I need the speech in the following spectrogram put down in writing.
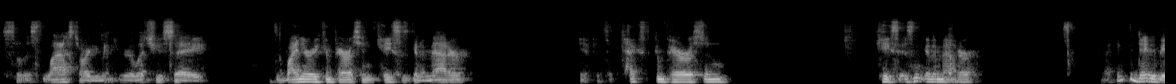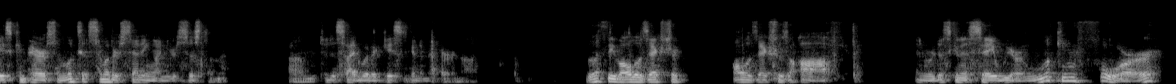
So this last argument here lets you say it's a binary comparison, case is going to matter. If it's a text comparison, case isn't going to matter. And I think the database comparison looks at some other setting on your system um, to decide whether a case is going to matter or not. Let's leave all those extra, all those extras off, and we're just going to say we are looking for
